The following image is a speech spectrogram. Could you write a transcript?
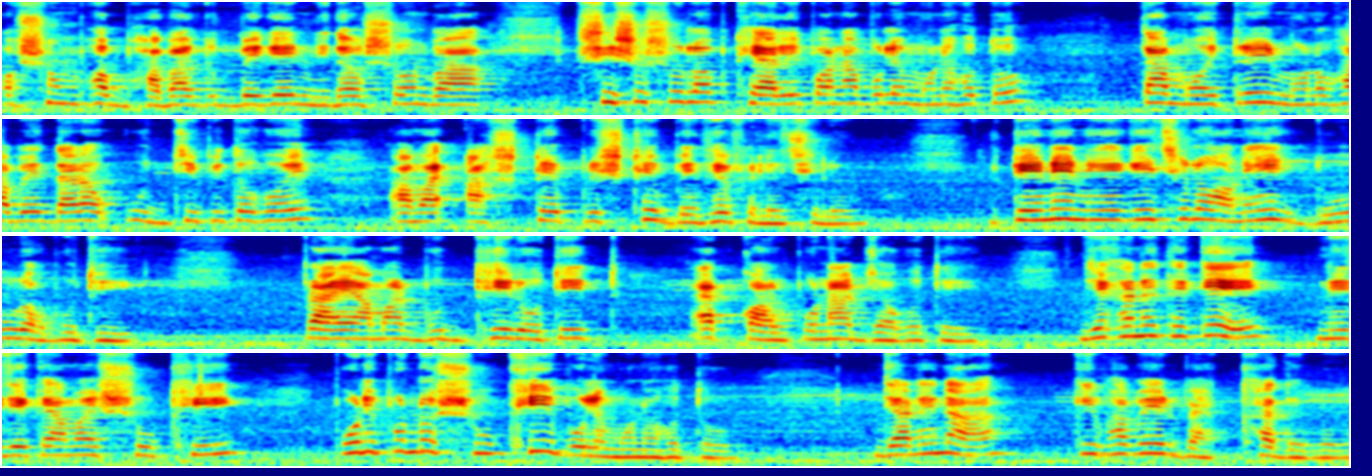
অসম্ভব ভাবাবেগের নিদর্শন বা শিশুসুলভ খেয়ালিপনা বলে মনে হতো তা মৈত্রীর মনোভাবের দ্বারা উজ্জীবিত হয়ে আমায় আষ্টে পৃষ্ঠে বেঁধে ফেলেছিল। টেনে নিয়ে গিয়েছিল অনেক দূর অবধি। প্রায় আমার বুদ্ধির অতীত এক কল্পনার জগতে, যেখানে থেকে নিজেকে আমায় সুখী, পরিপূর্ণ সুখী বলে মনে হতো। জানি না কীভাবে এর ব্যাখ্যা দেব।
